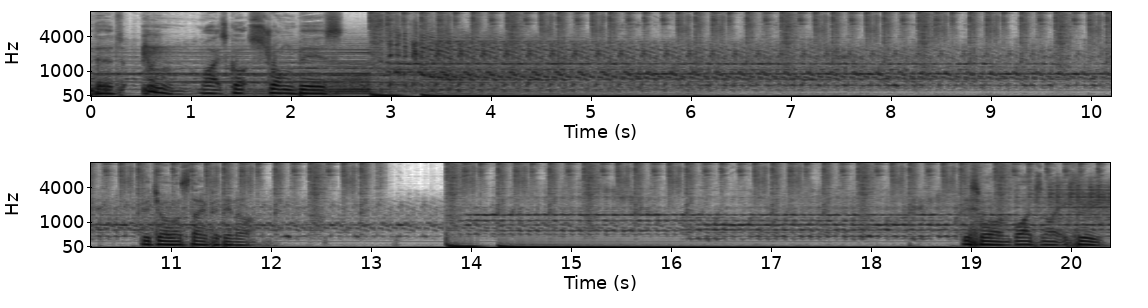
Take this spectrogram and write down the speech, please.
Standard. it's got strong beers. Good job on staying for dinner. This one, Vibes 93.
